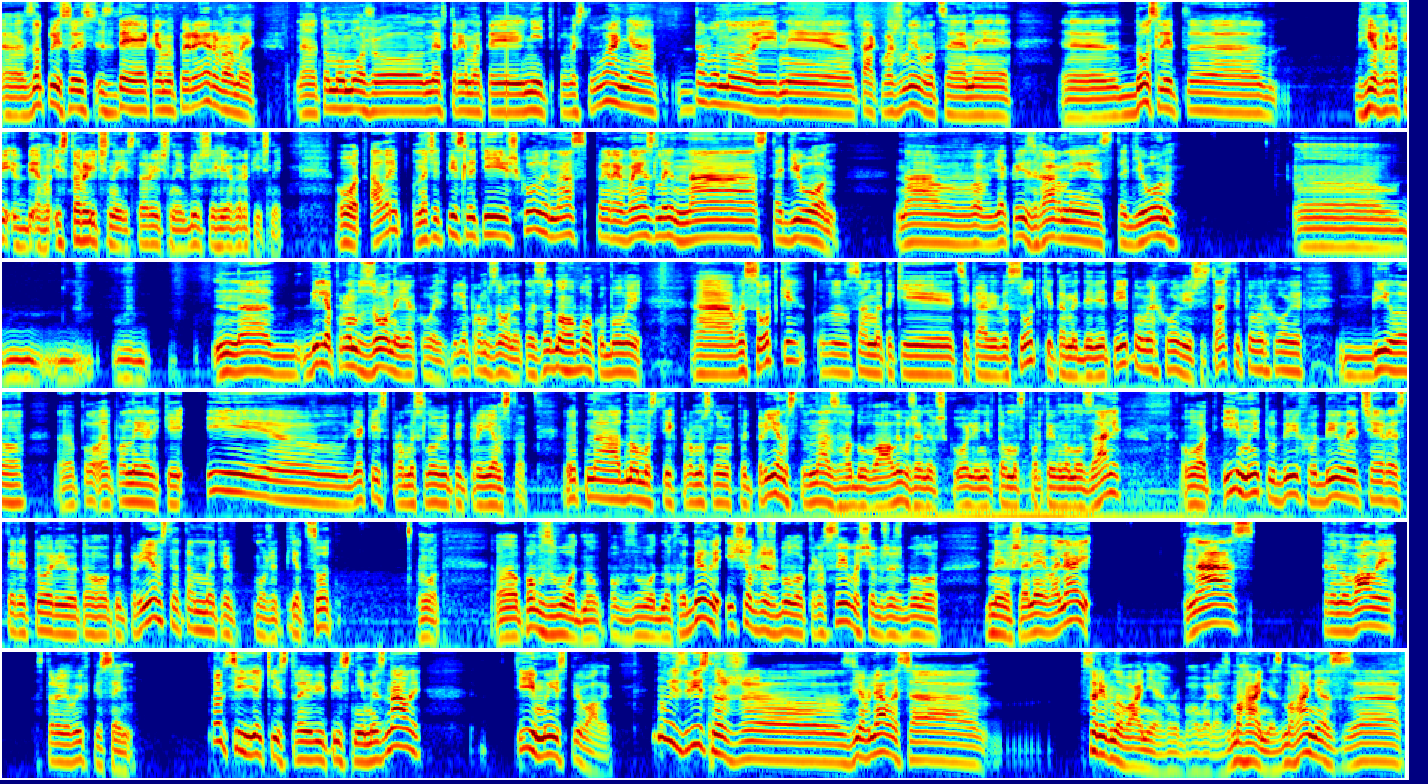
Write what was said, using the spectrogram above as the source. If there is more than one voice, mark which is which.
Speaker 1: Е, Записуюсь з деякими перервами, е, тому можу не втримати ніть повествування. Да воно і не так важливо, це не е, дослід географі... історичний, історичний, більше географічний. От, але значить, після тієї школи нас перевезли на стадіон, на якийсь гарний стадіон. Е, біля промзони якоїсь, біля промзони. Тобто з одного боку були е, висотки, саме такі цікаві висотки, там і 9-поверхові, і 16-поверхові білого е, панельки, і е, якесь промислове підприємство. От на одному з тих промислових підприємств нас годували вже не в школі, ні в тому спортивному залі. От, і ми туди ходили через територію того підприємства, там метрів, може, 500. От, е, повзводно, повзводно ходили. І щоб же ж було красиво, щоб же ж було не шаляй-валяй, нас тренували строєвих пісень. Оці, які строєві пісні ми знали, ті ми і співали. Ну і звісно ж, е, з'являлося соревнування, грубо говоря, змагання, змагання з е,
